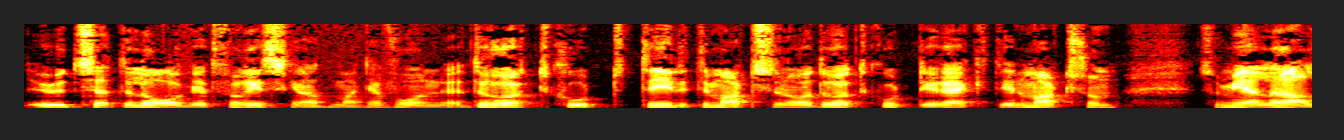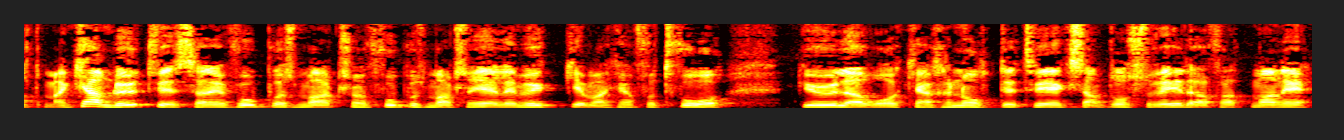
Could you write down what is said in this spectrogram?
utsätter laget för risken att man kan få en, ett rött kort tidigt i matchen och ett rött kort direkt i en match som, som gäller allt. Man kan bli utvisad i en fotbollsmatch och en fotbollsmatch som gäller mycket. Man kan få två gula och kanske något är tveksamt och så vidare för att man är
